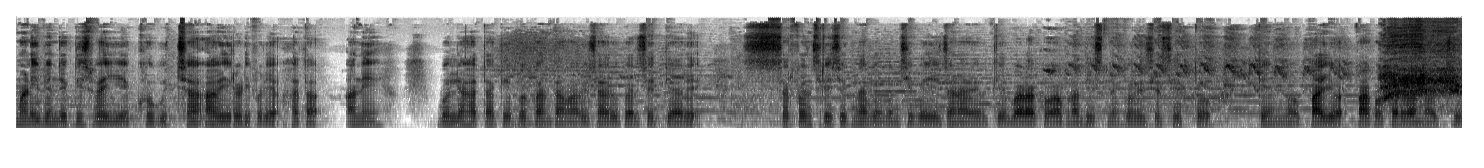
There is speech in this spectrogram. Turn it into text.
મણિબેન જગદીશભાઈએ ખૂબ ઉત્સાહ આવી રડી પડ્યા હતા અને બોલ્યા હતા કે, ભગવાન તમારું સારું કરશે. ત્યારે સરપંચ શ્રી સુજ્ઞાબેન બંશીભાઈએ જણાવ્યું કે, બાળકો આપણા દેશનું ભવિષ્ય છે, તો તેમનો પાયો પાકો કરવાનો છે.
